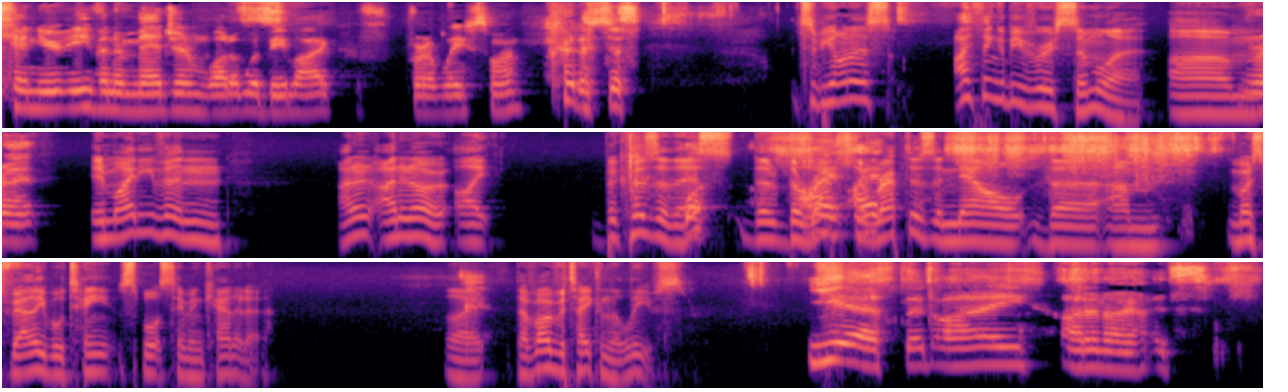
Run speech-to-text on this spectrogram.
can you even imagine what it would be like for a Leafs one? it's just to be honest, I think it'd be very similar. Um, right. It might even, I don't, I don't know, like because of this, the the, I- Rapt- the Raptors are now the um, most valuable team sports team in Canada. Like they've overtaken the Leafs. Yes, but I I don't know. It's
